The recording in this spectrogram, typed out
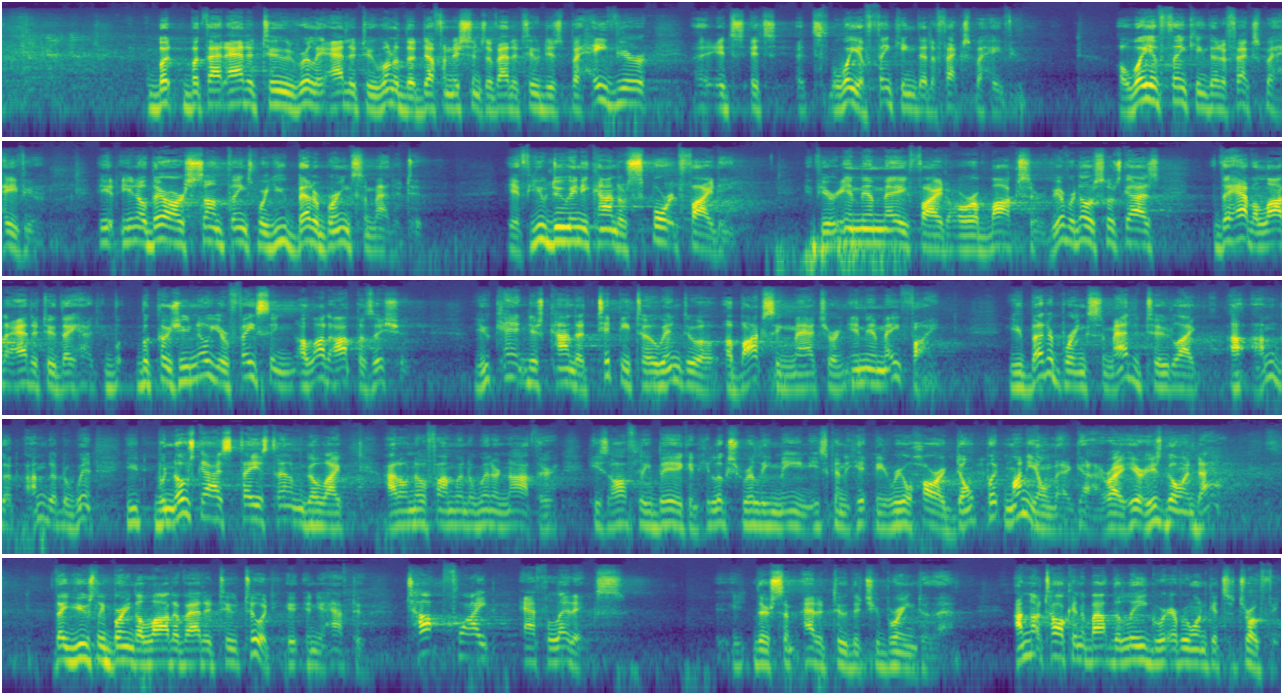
But, but that attitude, really, attitude, one of the definitions of attitude is behavior. It's, it's, it's a way of thinking that affects behavior. A way of thinking that affects behavior. It, you know, there are some things where you better bring some attitude. If you do any kind of sport fighting, if you're an MMA fighter or a boxer, have you ever noticed those guys? They have a lot of attitude. They have, because you know you're facing a lot of opposition. You can't just kind of tippy toe into a, a, boxing match or an MMA fight. You better bring some attitude like, I, am good, I'm going to win. You, when those guys stay stand and go like, I don't know if I'm going to win or not. They're, he's awfully big and he looks really mean. He's going to hit me real hard. Don't put money on that guy right here. He's going down. They usually bring a lot of attitude to it, and you have to. Top flight athletics, there's some attitude that you bring to that. I'm not talking about the league where everyone gets a trophy.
